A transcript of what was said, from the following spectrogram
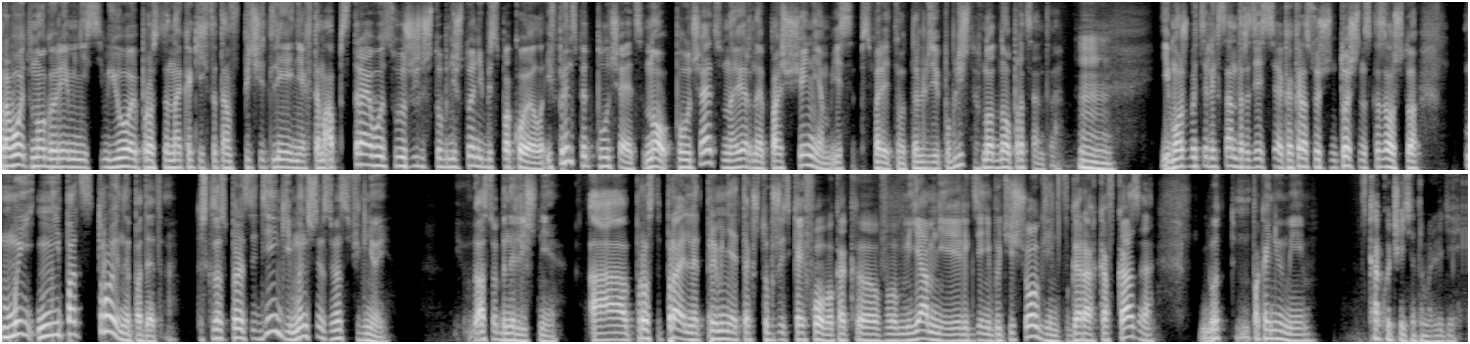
проводят много времени с семьей, просто на каких-то там впечатлениях, там обстраивают свою жизнь, чтобы ничто не беспокоило. И, в принципе, это получается. Но получается, наверное, по ощущениям, если посмотреть ну, вот на людей публичных, ну, одного процента. Мгм. И, может быть, Александр здесь э, как раз очень точно сказал, что мы не подстроены под это. То есть, когда у нас появляются деньги, мы начинаем заниматься фигней. Особенно лишние. А просто правильно это применять так, чтобы жить кайфово, как э, в Мьянме или где-нибудь еще, где-нибудь в горах Кавказа, вот пока не умеем. Как учить этому людей?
